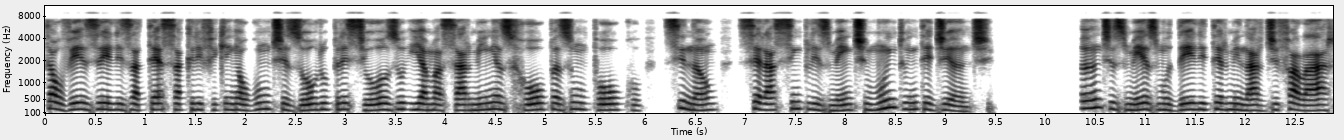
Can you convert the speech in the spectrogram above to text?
Talvez eles até sacrifiquem algum tesouro precioso e amassar minhas roupas um pouco, senão, será simplesmente muito entediante. Antes mesmo dele terminar de falar,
